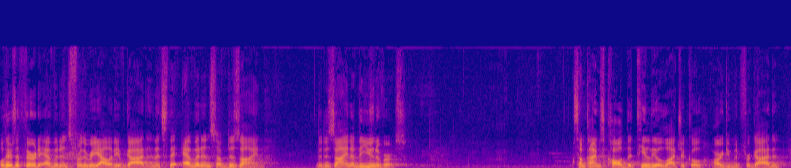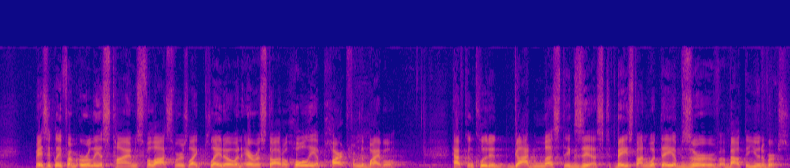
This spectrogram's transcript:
Well, here's a third evidence for the reality of God, and it's the evidence of design the design of the universe, sometimes called the teleological argument for God. And basically, from earliest times, philosophers like Plato and Aristotle, wholly apart from the Bible, have concluded God must exist based on what they observe about the universe.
